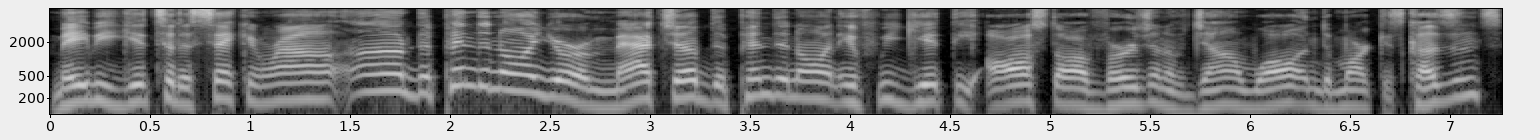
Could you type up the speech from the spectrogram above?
maybe get to the second round? Uh, depending on your matchup, depending on if we get the all star version of John Wall and Demarcus Cousins.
